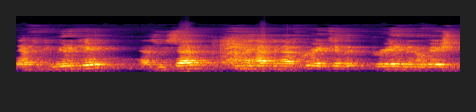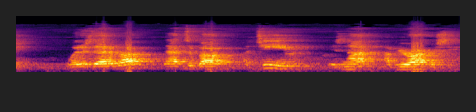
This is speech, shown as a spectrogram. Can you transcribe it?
They have to communicate, as we said, and they have to have creativity, creative innovation. What is that about? That's about a team is not a bureaucracy.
